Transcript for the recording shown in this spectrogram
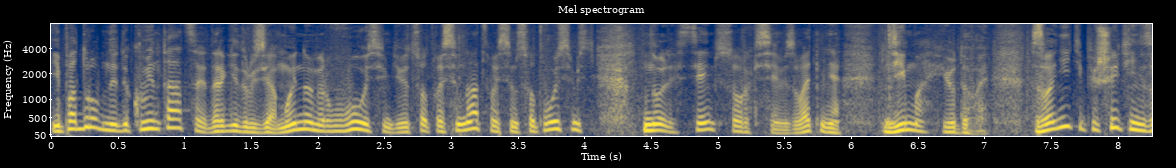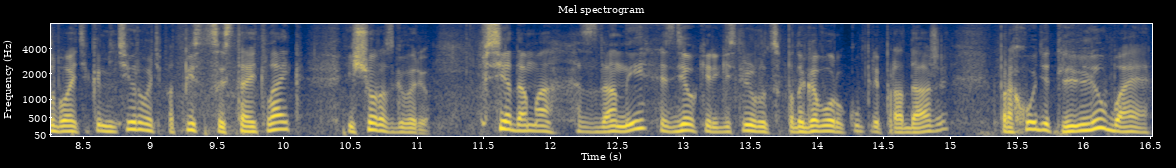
и подробной документации, дорогие друзья, мой номер 8 918 880 07 47. Звать меня Дима Юдовый. Звоните, пишите, не забывайте комментировать, подписываться и ставить лайк. Еще раз говорю, все дома сданы, сделки регистрируются по договору купли-продажи, проходит любая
